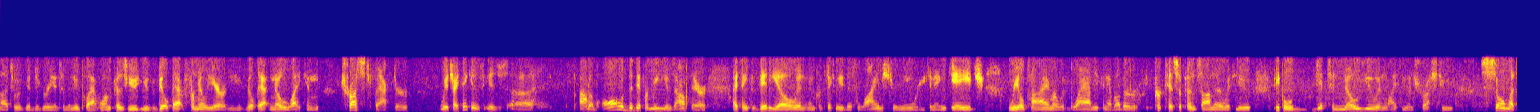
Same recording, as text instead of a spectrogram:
uh, to a good degree into the new platform because you you've built that familiarity, you've built that know, like, and trust factor which I think is is uh, out of all of the different mediums out there, I think video and, and particularly this live streaming where you can engage real time or with Blab, you can have other participants on there with you. People get to know you and like you and trust you so much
